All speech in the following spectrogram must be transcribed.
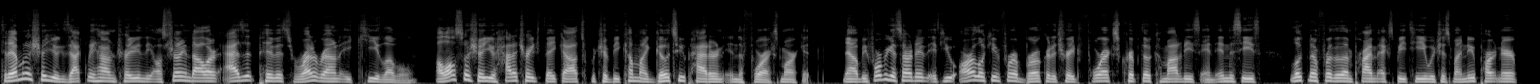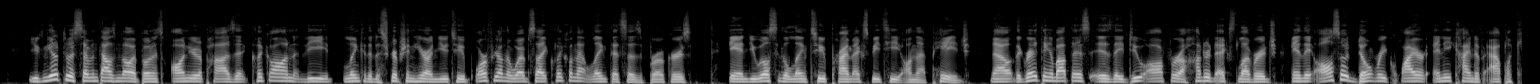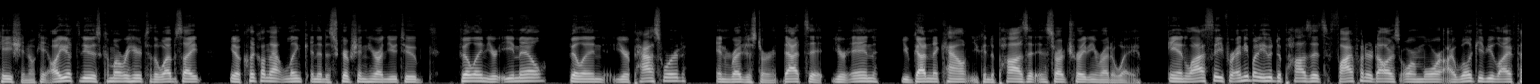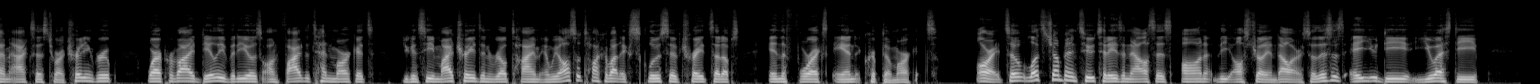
Today I'm going to show you exactly how I'm trading the Australian dollar as it pivots right around a key level. I'll also show you how to trade fakeouts, which have become my go-to pattern in the Forex market. Now, before we get started, if you are looking for a broker to trade Forex, crypto, commodities, and indices, look no further than Prime XBT, which is my new partner. You can get up to a $7,000 bonus on your deposit. Click on the link in the description here on YouTube, or if you're on the website, click on that link that says brokers, and you will see the link to Prime XBT on that page. Now, the great thing about this is they do offer 100x leverage, and they also don't require any kind of application. Okay, all you have to do is come over here to the website, you know, click on that link in the description here on YouTube, fill in your email, fill in your password, and register. That's it. You're in, you've got an account, you can deposit and start trading right away. And lastly, for anybody who deposits $500 or more, I will give you lifetime access to our trading group where I provide daily videos on 5 to 10 markets. You can see my trades in real time, and we also talk about exclusive trade setups in the Forex and crypto markets. All right, so let's jump into today's analysis on the Australian dollar. So this is AUD USD,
